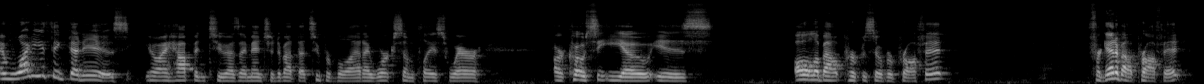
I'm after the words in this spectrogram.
And why do you think that is? You know, I happen to, as I mentioned about that Super Bowl ad, I work someplace where our co CEO is all about purpose over profit. Forget about profit,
